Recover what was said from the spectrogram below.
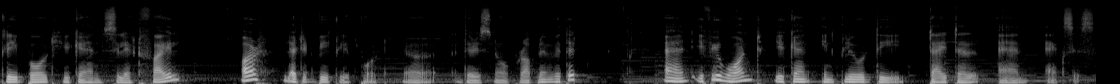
clipboard you can select file or let it be clipboard. Uh, there is no problem with it. And if you want you can include the title and axis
